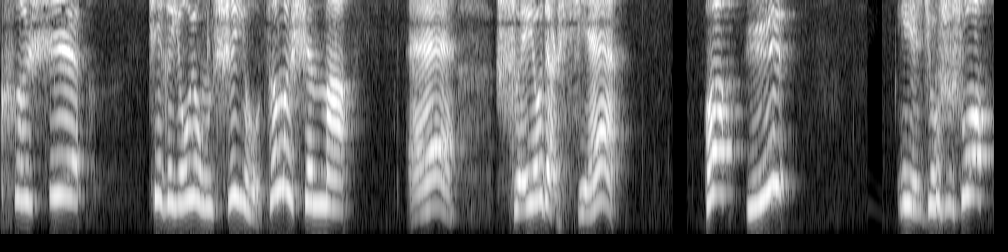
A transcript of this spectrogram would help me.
可是，这个游泳池有这么深吗？哎，水有点咸。啊，鱼？也就是说，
